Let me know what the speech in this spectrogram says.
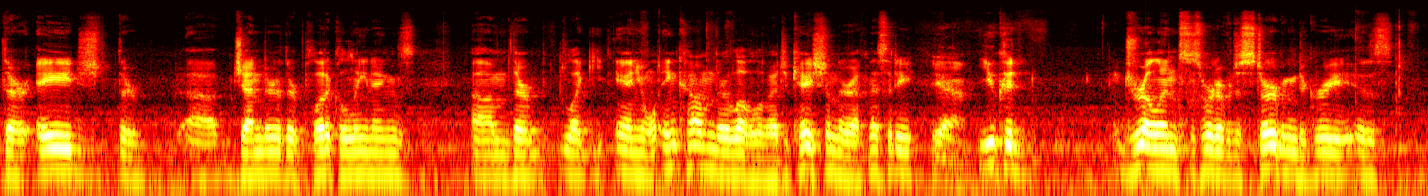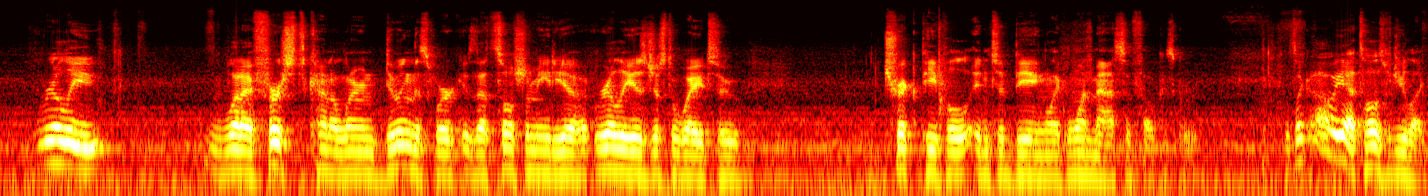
their age, their uh, gender, their political leanings, um, their like annual income, their level of education, their ethnicity Yeah. you could drill into sort of a disturbing degree is really what I first kind of learned doing this work is that social media really is just a way to trick people into being like one massive focus group. It's like, oh yeah, tell us what you like,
